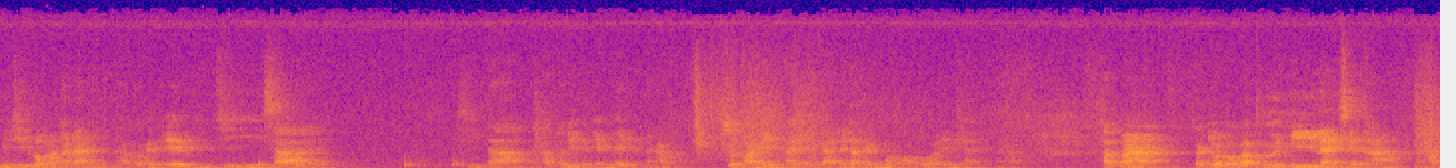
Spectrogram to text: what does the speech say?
มีทิศลงมาทางด้านนี้นะครับก็เป็น mg ไซซีต้านะครับตัวนี้เป็น m เล็กนะครับ ส่วนฝั่งนี้ใช้ m ใหญ่นี่จะเป็นมวลของตัว m ใหญ่นะครับถัดมาจากโจทย์บอกว่าพื้นมีแรงเสียดทานนะครับ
